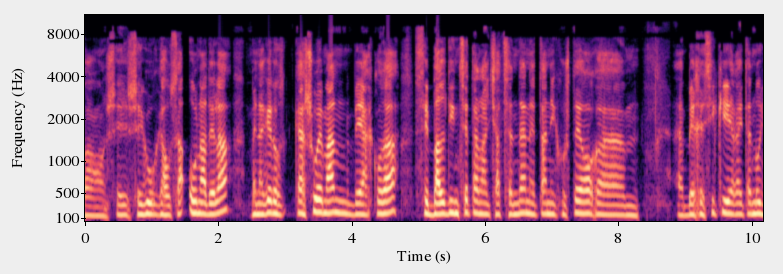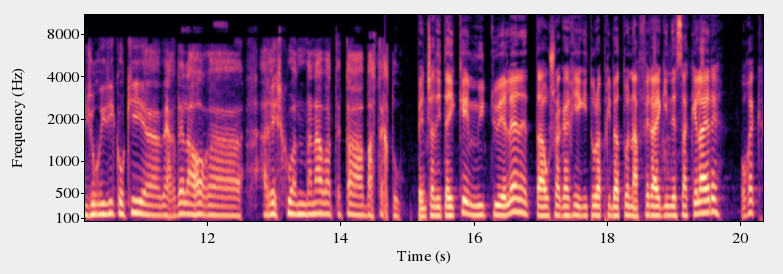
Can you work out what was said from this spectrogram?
bo, segur gauza ona dela, baina gero kasu eman beharko da, ze baldintzetan altxatzen den, eta nik uste hor... Eh, berreziki erraiten dut juridikoki eh, behar dela hor uh, arriskuan dana bat eta baztertu. Pentsa ditaike mutuelen eta usagarri egitura pribatuen afera egin dezakela ere, horrek?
